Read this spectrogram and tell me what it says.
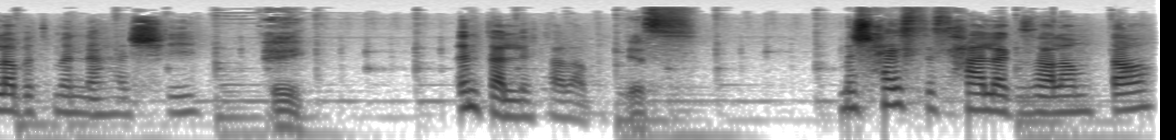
طلبت منها هالشي؟ إيه. أنت اللي طلبت. يس مش حاسس حالك ظلمتها؟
